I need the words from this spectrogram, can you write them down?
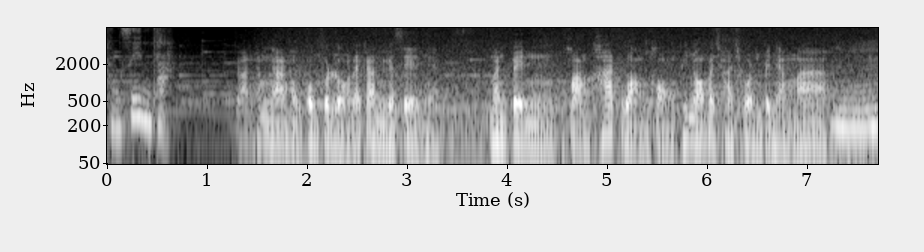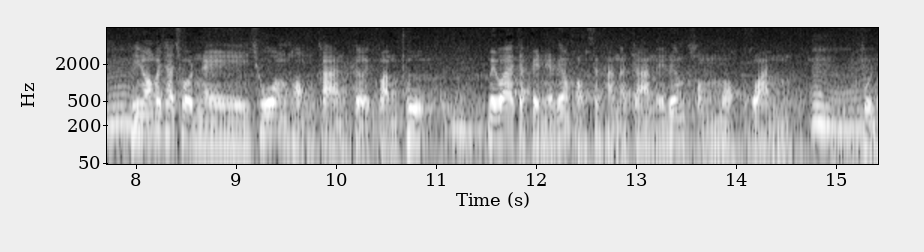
ทั้งสิ้นค่ะ การทำงานของกรมฝนหลวงและการบินเกษตรเนี่ย มันเป็นความคาดหวังของพี่น้องประชาชนเป็นอย่างมาก พี่น้องประชาชนในช่วงของการเกิดความทุกข์ ไม่ว่าจะเป็นในเรื่องของสถานการณ์ในเรื่องของหมอกควันฝุ่น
